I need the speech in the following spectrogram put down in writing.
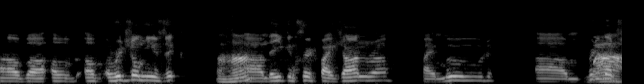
of, uh, of of original music uh-huh. um, that you can search by genre, by mood, um, pretty wow. much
